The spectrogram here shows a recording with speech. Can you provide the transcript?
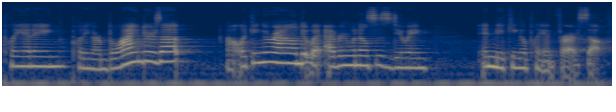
planning, putting our blinders up, not looking around at what everyone else is doing, and making a plan for ourselves.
